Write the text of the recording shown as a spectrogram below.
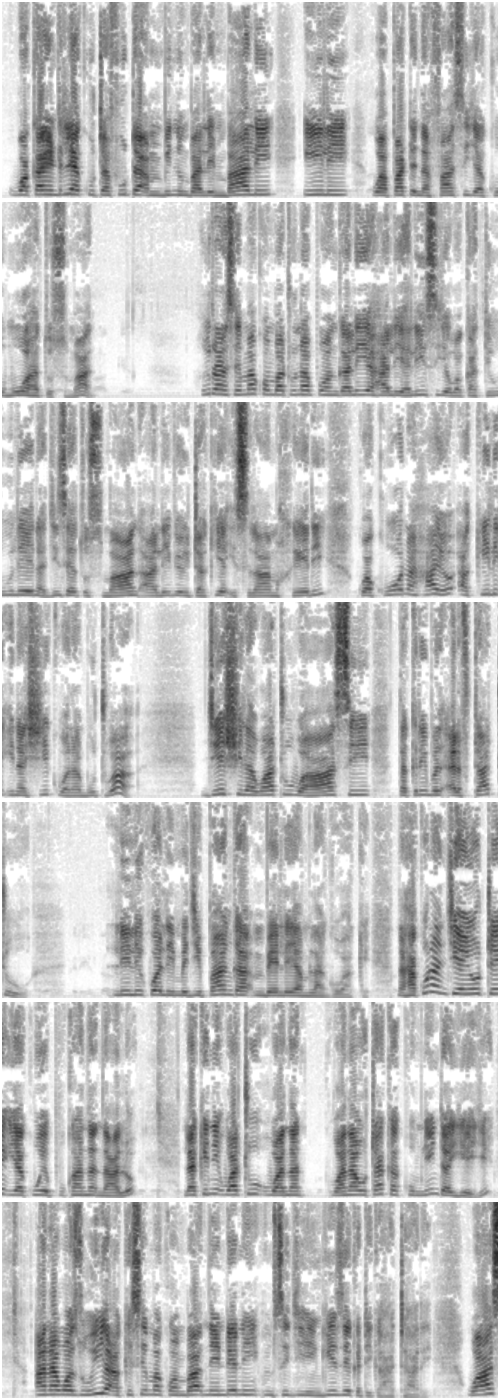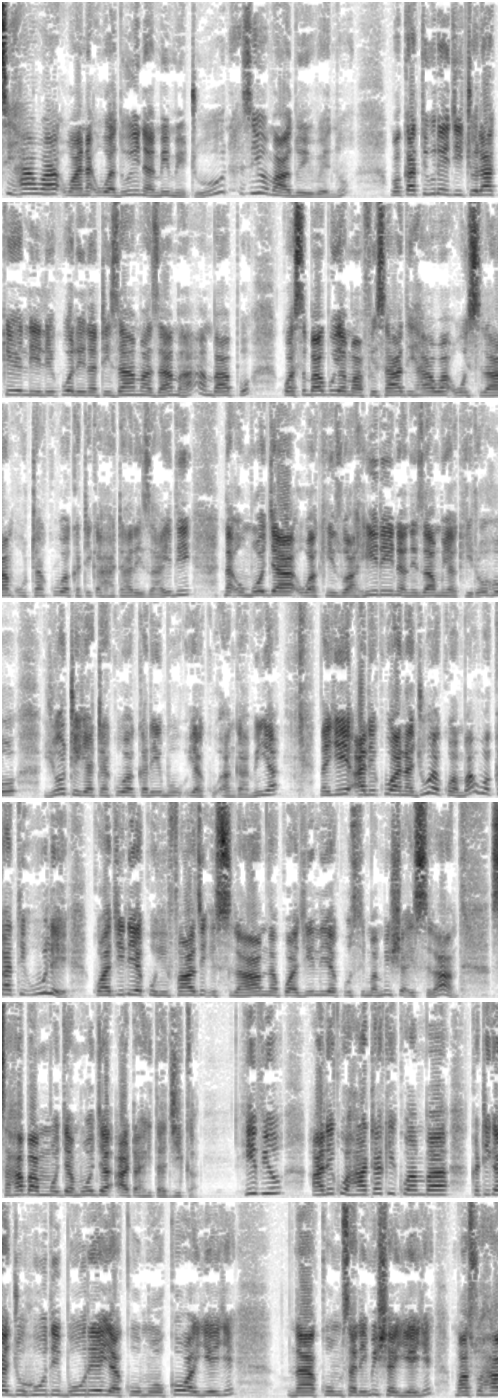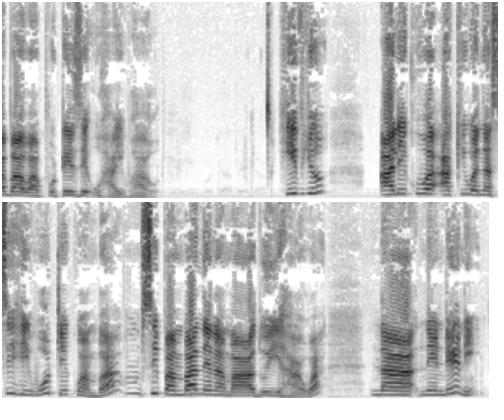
wakaendelea kutafuta mbinu mbalimbali ili wapate nafasi ya kumua hatusman huzur anasema kwamba tunapoangalia hali halisi ya wakati ule na jinsi ya usman alivyoitakia islam kheri kwa kuona hayo akili inashikwa na butwa. Jeshi la watu waasi takriban elfu tatu lilikuwa limejipanga mbele ya mlango wake na hakuna njia yote ya kuepukana nalo lakini watu wana wanaotaka kumlinda yeye anawazuia akisema kwamba nendeni msijiingize katika hatari. Waasi hawa wana uadui na mimi tu na sio maadui wenu wakati ule jicho lake lilikuwa linatizama zama ambapo kwa sababu ya maafisadi hawa uislam utakuwa katika hatari zaidi na umoja wa kizwahiri na nizamu ya kiroho yote yatakuwa karibu ya kuangamia. Na yeye alikuwa anajua kwamba wakati ule kwa ajili ya kuhifadhi islam na kwa ajili ya kusimamisha islam sahaba mmoja mmoja atahitajika. Hivyo alikuwa hataki kwamba katika juhudi bure ya kumwokoa yeye na kumsalimisha yeye masahaba wapoteze uhai wao. Hivyo alikuwa akiwa nasihi wote kwamba msipambane na maadui hawa na nendeni.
